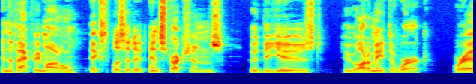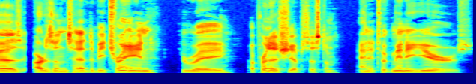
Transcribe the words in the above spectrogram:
In the factory model, explicit instructions could be used to automate the work, whereas artisans had to be trained through a apprenticeship system, and it took many years.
